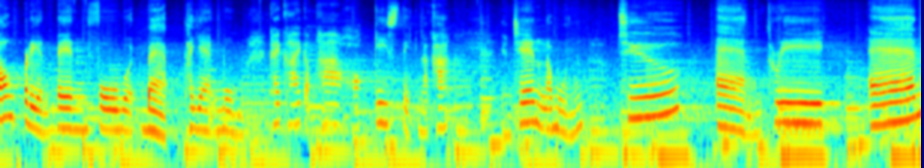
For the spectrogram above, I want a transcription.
ต้องเปลี่ยนเป็น forward แบบทะแยงมุม คล้ายๆกับท่า hockey stick นะคะ เช่นเราหมุน two and three and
